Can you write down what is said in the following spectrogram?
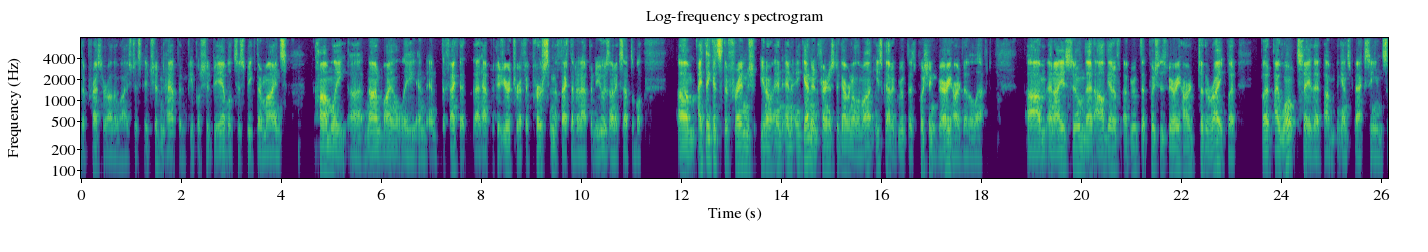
the press or otherwise, just it shouldn't happen. People should be able to speak their minds calmly, uh, non-violently, and and the fact that that happened because you're a terrific person, the fact that it happened to you is unacceptable. Um, I think it's the fringe, you know, and, and again, in fairness to Governor Lamont, he's got a group that's pushing very hard to the left. Um, and I assume that I'll get a, a, group that pushes very hard to the right. But but I won't say that I'm against vaccines.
